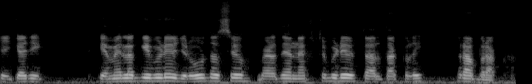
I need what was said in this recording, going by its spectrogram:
ਠੀਕ ਹੈ ਜੀ। ਕਿਵੇਂ ਲੱਗੀ ਵੀਡੀਓ ਜਰੂਰ ਦੱਸਿਓ। ਮਿਲਦੇ ਹਾਂ ਨੈਕਸਟ ਵੀਡੀਓ ਤਦ ਤੱਕ ਲਈ ਰੱਬ ਰੱਖਾ।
